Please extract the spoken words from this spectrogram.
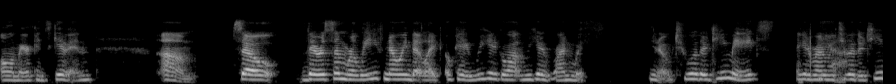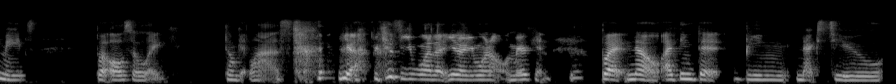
All Americans given. Um, so there was some relief knowing that like okay, we could go out and we could run with you know two other teammates. I could run yeah. with two other teammates, but also like don't get last. yeah, because you want to, you know, you want all American. But no, I think that being next to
